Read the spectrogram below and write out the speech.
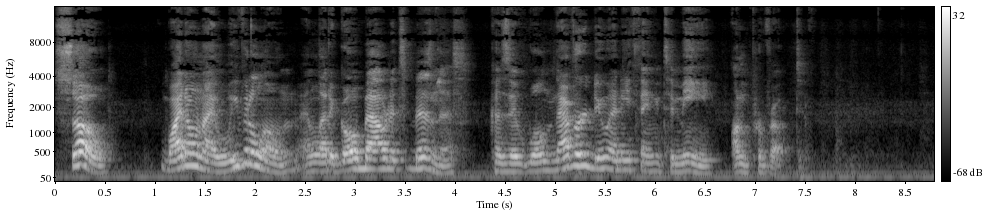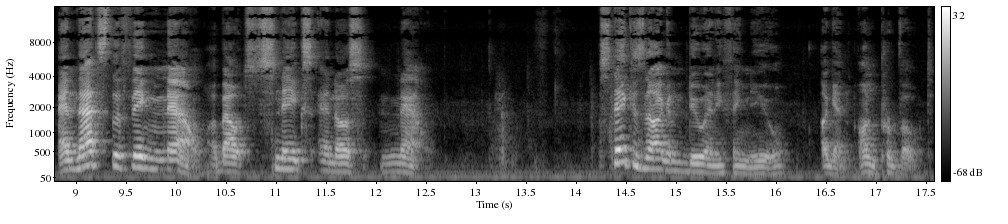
So, why don't I leave it alone and let it go about its business? Because it will never do anything to me unprovoked. And that's the thing now about snakes and us now. Snake is not going to do anything to you again, unprovoked.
